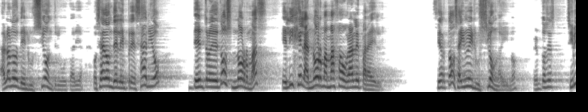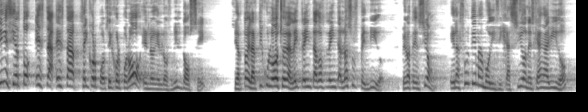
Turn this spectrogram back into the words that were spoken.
hablando de ilusión tributaria. O sea, donde el empresario, dentro de dos normas, elige la norma más favorable para él. ¿Cierto? O sea, hay una ilusión ahí, ¿no? Entonces, si bien es cierto, esta, esta se, incorporó, se incorporó en, en el 2012, ¿cierto? El artículo 8 de la ley 3230 lo ha suspendido. Pero atención, en las últimas modificaciones que han habido,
